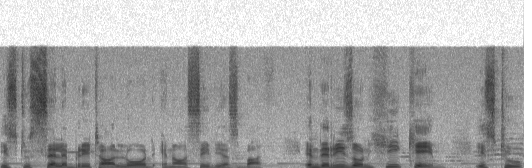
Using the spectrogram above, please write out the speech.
is to celebrate our Lord and our Savior's birth. And the reason He came is to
